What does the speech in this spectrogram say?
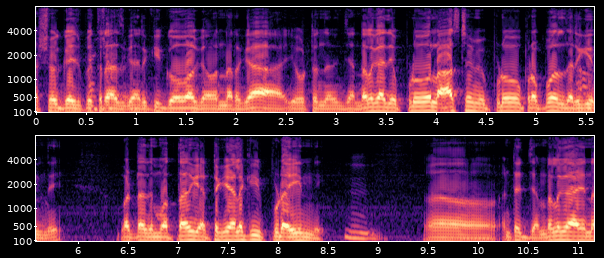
అశోక్ గజపతి రాజు గారికి గోవా గవర్నర్గా ఇవ్వటం జరిగింది. జనరల్గా అది ఎప్పుడో లాస్ట్ టైం ఎప్పుడో ప్రపోజల్ జరిగింది. బట్ అది మొత్తానికి ఎట్టకేలకి ఇప్పుడు అయింది. అంటే జనరల్గా ఆయన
